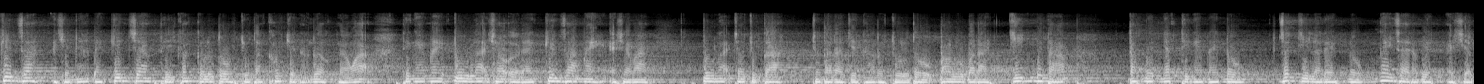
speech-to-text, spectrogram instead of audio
Kiên Giang à, anh chị nhé đài Kiên Giang thì các cơ lô tô chúng ta không chiến thắng được phải không ạ? Thì ngày hôm nay bù lại cho ở đài Kiên Giang này anh chị em bù lại cho chúng ta chúng ta đã chiến thắng được chủ lô tô bao lô ba đài 98 đặc biệt nhất thì ngày hôm nay nổ rất chi là đẹp, nổ ngay giải đặc biệt anh chị em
